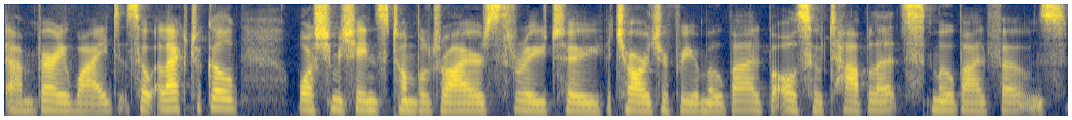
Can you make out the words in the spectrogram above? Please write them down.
um, very wide. So electrical, washing machines, tumble dryers, through to a charger for your mobile, but also tablets, mobile phones,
